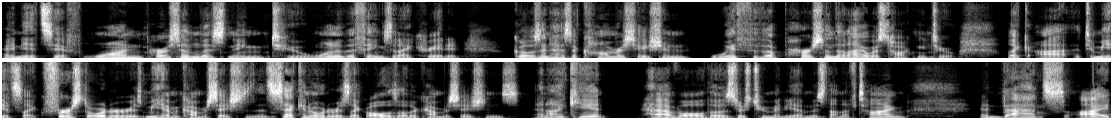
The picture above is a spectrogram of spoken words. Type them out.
and it's if one person listening to one of the things that I created goes and has a conversation with the person that I was talking to. Like uh, to me, it's like first order is me having conversations, and second order is like all those other conversations, and I can't have all those. There's too many of them. There's not enough time, and that's I.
